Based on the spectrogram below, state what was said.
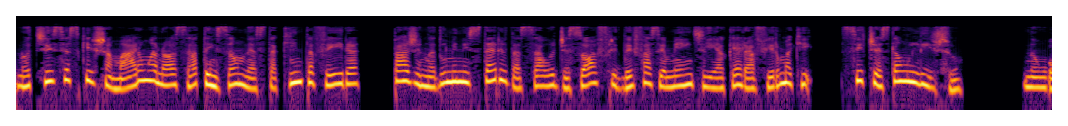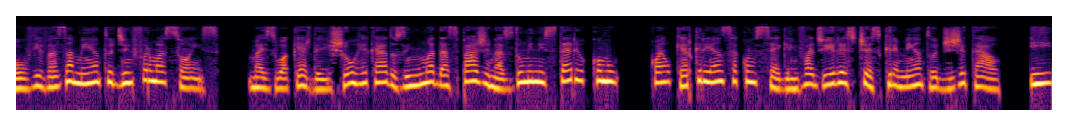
Notícias que chamaram a nossa atenção nesta quinta-feira. Página do Ministério da Saúde sofre defacemente e a Quer afirma que City está um lixo. Não houve vazamento de informações, mas o Aker deixou recados em uma das páginas do Ministério como qualquer criança consegue invadir este excremento digital e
